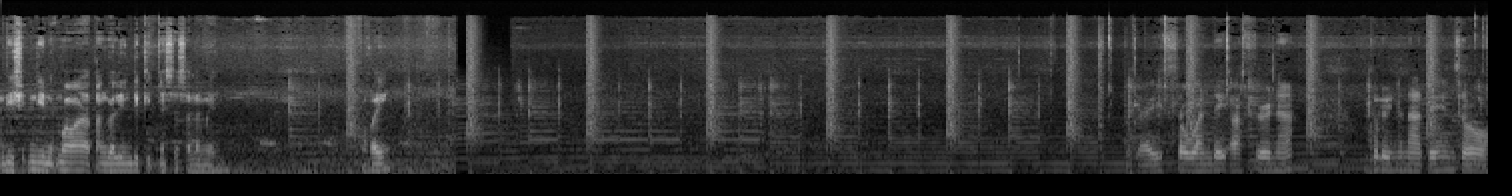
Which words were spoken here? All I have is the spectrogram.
hindi hindi matanggal yung dikit niya sa salamin. Okay? Okay, so one day after na, tuloy na natin. So,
